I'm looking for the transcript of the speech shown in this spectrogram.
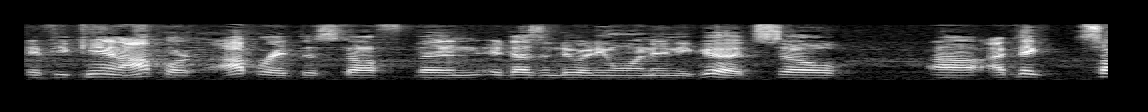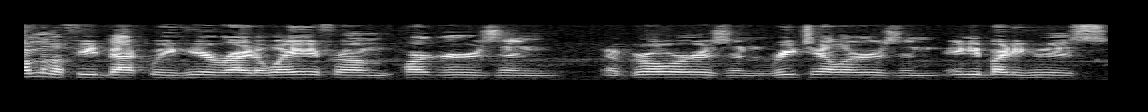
if you can't oper- operate this stuff, then it doesn't do anyone any good. So, uh, I think some of the feedback we hear right away from partners and you know, growers and retailers and anybody who is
